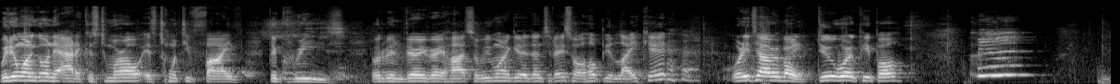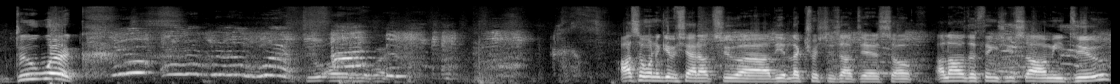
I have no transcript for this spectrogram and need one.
we didn't want to go in the attic because tomorrow is 25 degrees. It would have been very, very hot. So we want to get it done today. So I hope you like it. What do you tell everybody? Do work, people. Do work. Do all your work. Also, want to give a shout out to uh, the electricians out there. So, a lot of the things you saw me do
